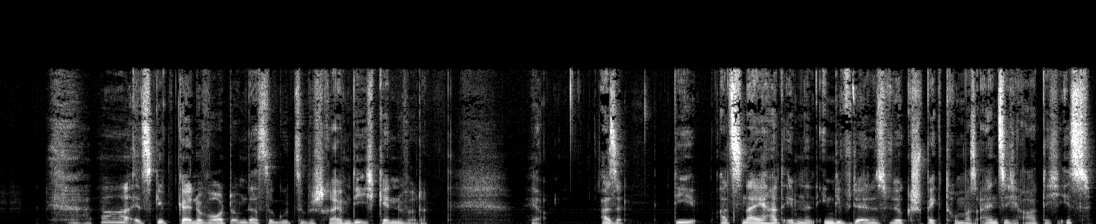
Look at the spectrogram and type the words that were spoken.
ah, es gibt keine Worte, um das so gut zu beschreiben, die ich kennen würde. Ja. Also, die Arznei hat eben ein individuelles Wirkspektrum, was einzigartig ist.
